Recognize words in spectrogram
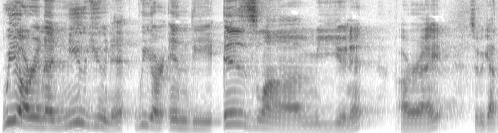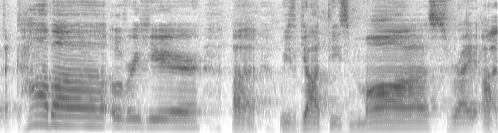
We are in a new unit. We are in the Islam unit, all right? So we got the Kaaba over here. Uh, we've got these mosques, right? Uh,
